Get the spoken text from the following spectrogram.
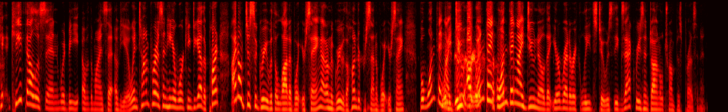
it. Keith Ellison would be of the mindset of you, and Tom Perez and he are working together. Part, I don't disagree with a lot of what you're saying. I don't agree with 100% of what you're saying. But one thing What I do do, uh, one thing, one thing I do know that your rhetoric leads to is the exact reason Donald Trump is president,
